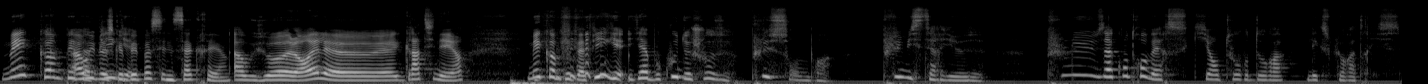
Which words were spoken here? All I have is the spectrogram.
Mais comme Peppa ah oui, parce que Peppa c'est une sacrée. hein. ah oui, alors elle, euh, gratinée, hein. Mais comme Peppa Pig, il y a beaucoup de choses plus sombres, plus mystérieuses, plus à controverse qui entourent Dora l'exploratrice.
